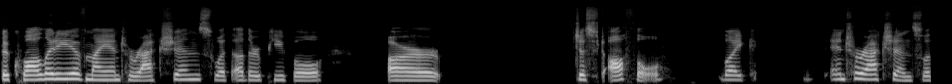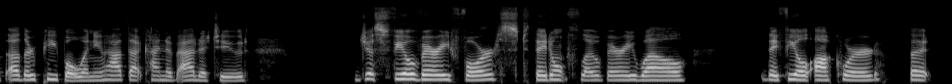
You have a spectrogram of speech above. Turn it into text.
the quality of my interactions with other people are just awful. Like interactions with other people when you have that kind of attitude just feel very forced. They don't flow very well. They feel awkward. But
